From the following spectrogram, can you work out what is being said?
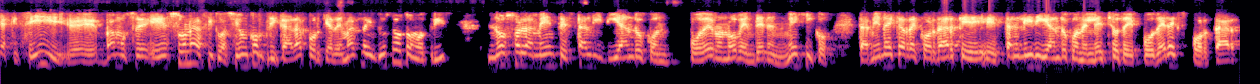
Ya que sí, eh, vamos, eh, es una situación complicada porque además la industria automotriz no solamente está lidiando con poder o no vender en México, también hay que recordar que están lidiando con el hecho de poder exportar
